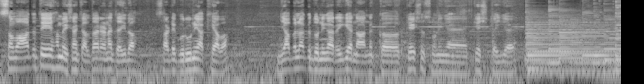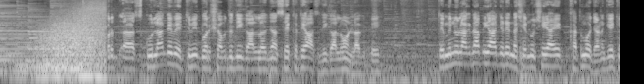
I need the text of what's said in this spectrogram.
ਸੰਵਾਦ ਤੇ ਹਮੇਸ਼ਾ ਚੱਲਦਾ ਰਹਿਣਾ ਚਾਹੀਦਾ। ਸਾਡੇ ਗੁਰੂ ਨੇ ਆਖਿਆ ਵਾ ਜਬ ਲਗ ਦੁਨੀਆ ਰਹੀ ਹੈ ਨਾਨਕ ਕਿਛ ਸੁਣੀਐ ਕਿਛ ਕਹੀਐ। ਔਰ ਅ, ਸਕੂਲਾਂ ਦੇ ਵਿੱਚ ਵੀ ਗੁਰ ਸ਼ਬਦ ਦੀ ਗੱਲ ਜਾਂ ਸਿੱਖ ਇਤਿਹਾਸ ਦੀ ਗੱਲ ਹੋਣ ਲੱਗ ਪਈ। ਤੇ ਮੈਨੂੰ ਲੱਗਦਾ ਵੀ ਆ ਜਿਹੜੇ ਨਸ਼ੇ ਨੁਸ਼ੇ ਆ ਇਹ ਖਤਮ ਹੋ ਜਾਣਗੇ ਕਿ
